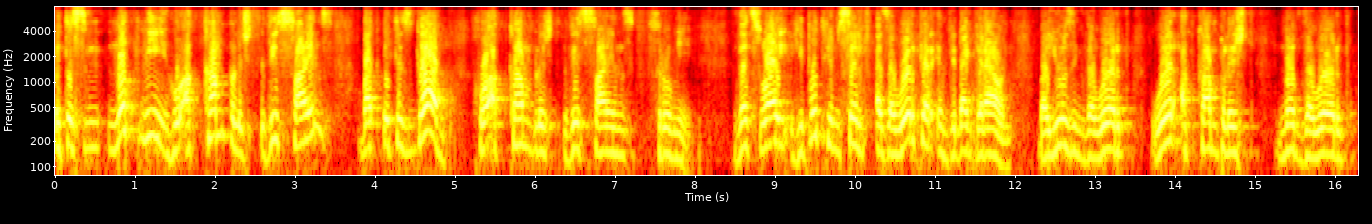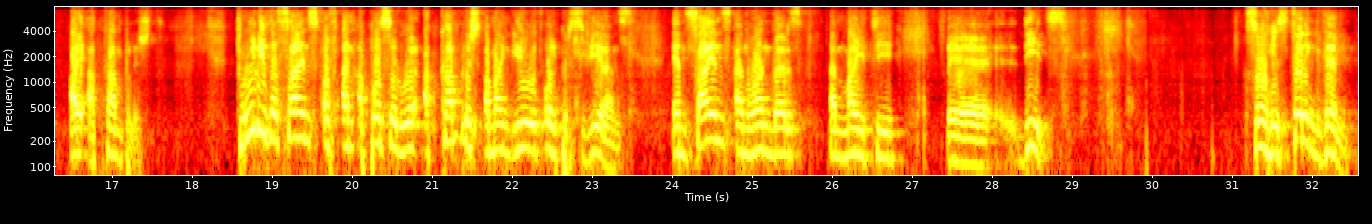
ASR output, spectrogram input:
It is not me who accomplished these signs, but it is God who accomplished these signs through me. That's why he put himself as a worker in the background by using the word were accomplished, not the word I accomplished. Truly the signs of an apostle were accomplished among you with all perseverance, in signs and wonders and mighty uh, deeds. So he's telling them,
